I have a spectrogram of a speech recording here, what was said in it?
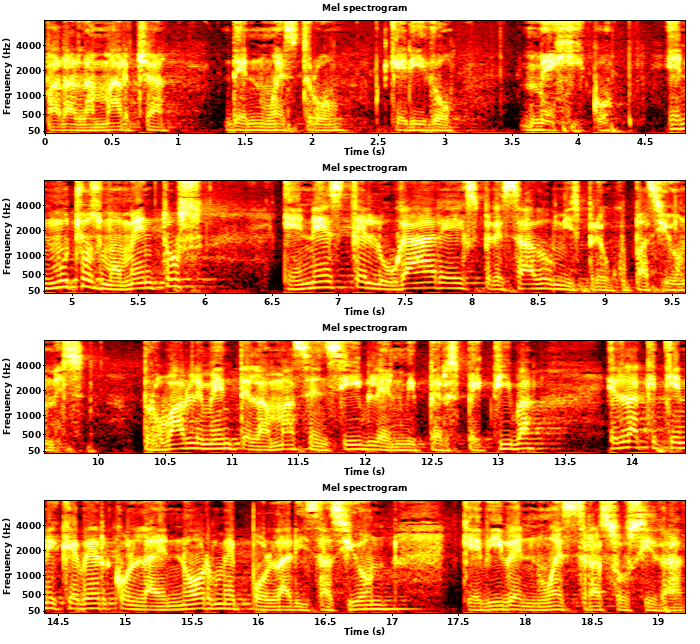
para la marcha de nuestro querido México. En muchos momentos, en este lugar he expresado mis preocupaciones. Probablemente la más sensible en mi perspectiva es la que tiene que ver con la enorme polarización que vive nuestra sociedad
